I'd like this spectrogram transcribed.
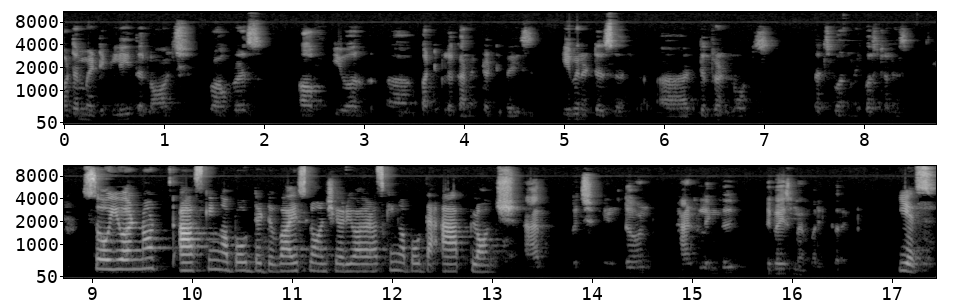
automatically the launch progress of your uh, particular connected device even it is in uh, different nodes that's what my question is so you are not asking about the device launch here you are asking about the app launch app which in turn handling the device memory correct? Yes.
